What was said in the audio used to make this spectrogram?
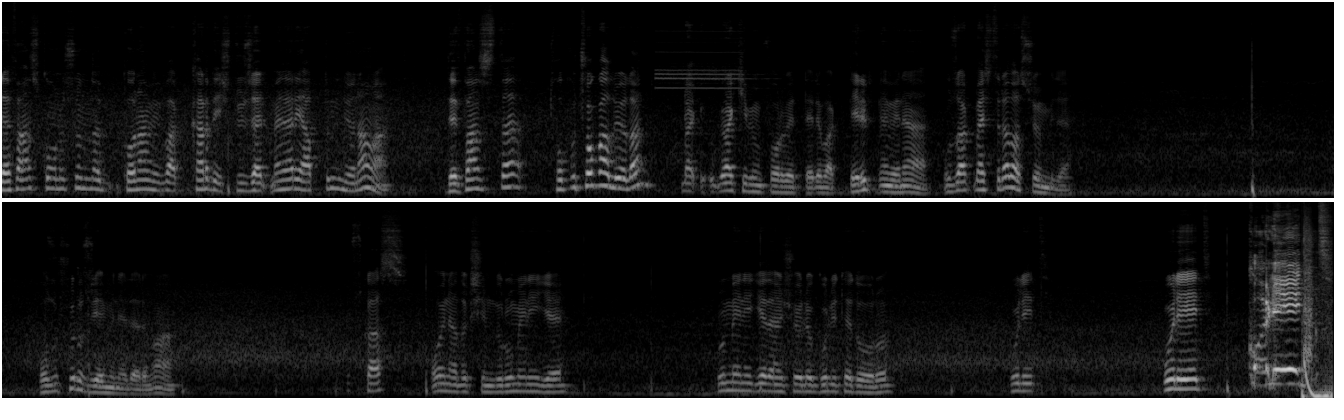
defans konusunda Konami bak kardeş düzeltmeler yaptım diyorsun ama defansta topu çok alıyor lan Rak- rakibin forvetleri bak. Delirtme beni ha. Uzaklaştıra basıyorum bir de. Bozuşuruz yemin ederim ha. Puskas oynadık şimdi Rumenige. Rumenige'den şöyle Gullit'e doğru. Gullit. Gullit. Gullit!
